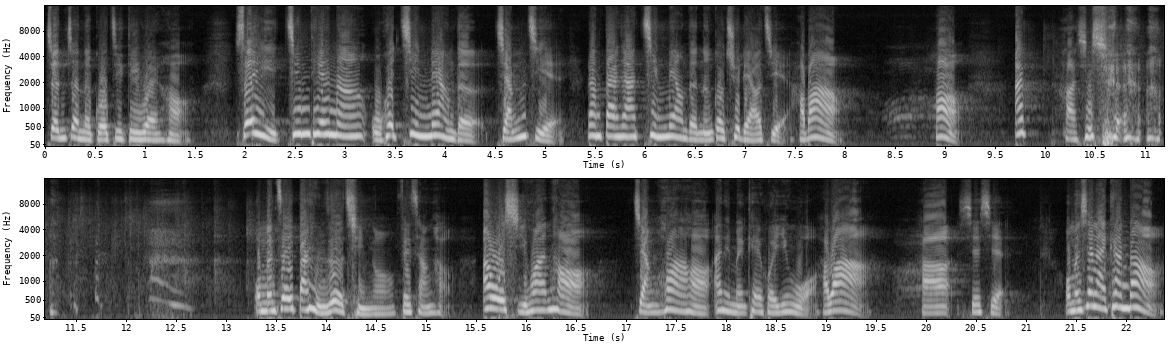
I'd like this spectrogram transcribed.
真正的国际地位哈。所以今天呢，我会尽量的讲解，让大家尽量的能够去了解，好不好？好，啊，好，谢谢。我们这一班很热情哦，非常好。啊，我喜欢哈讲话哈，啊，你们可以回应我，好不好？好，谢谢。我们先来看到，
